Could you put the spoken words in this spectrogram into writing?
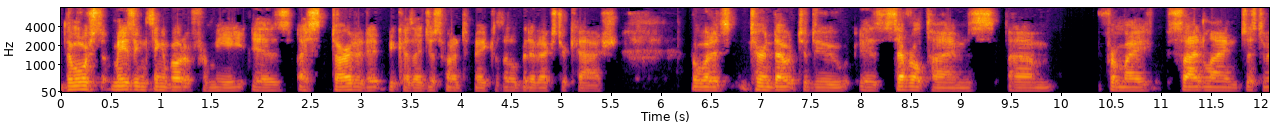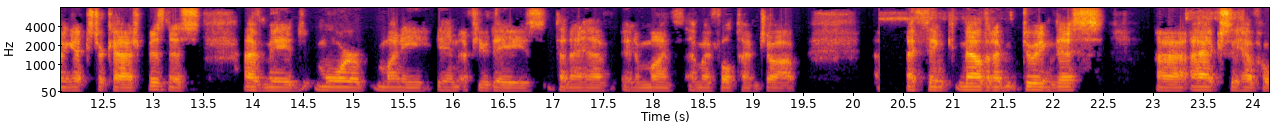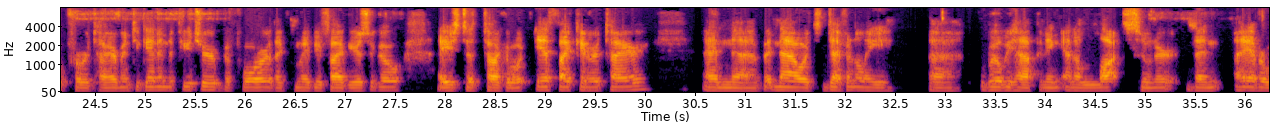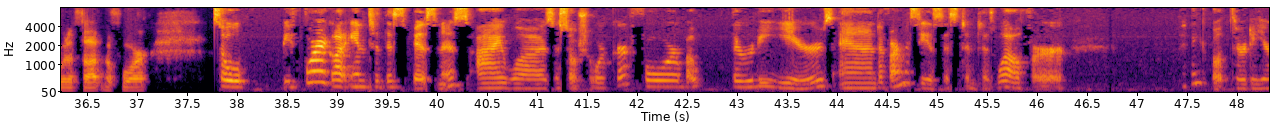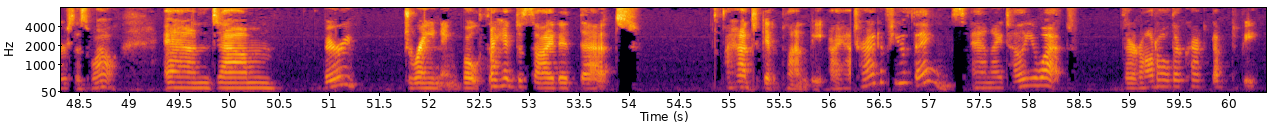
the most amazing thing about it for me is I started it because I just wanted to make a little bit of extra cash. But what it's turned out to do is several times um, from my sideline just to make extra cash business, I've made more money in a few days than I have in a month at my full time job. I think now that I'm doing this, uh, I actually have hope for retirement again in the future. Before, like maybe five years ago, I used to talk about if I can retire, and uh, but now it's definitely uh, will be happening and a lot sooner than I ever would have thought before. So before I got into this business, I was a social worker for about 30 years and a pharmacy assistant as well for I think about 30 years as well. And um, very draining both. I had decided that I had to get a plan B. I had tried a few things, and I tell you what, they're not all they're cracked up to be.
